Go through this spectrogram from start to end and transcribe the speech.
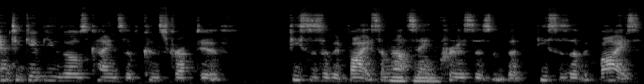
and to give you those kinds of constructive pieces of advice. I'm not saying criticism, but pieces of advice.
